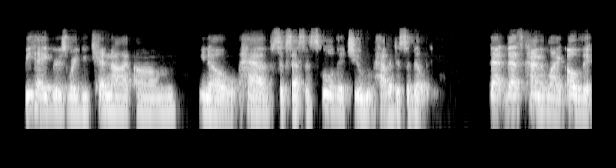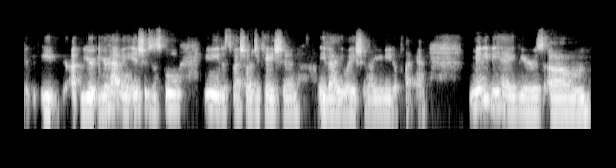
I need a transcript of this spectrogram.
behaviors where you cannot, um, you know, have success in school, that you have a disability. That that's kind of like, oh, that you, uh, you're you're having issues in school. You need a special education evaluation, or you need a plan many behaviors um,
